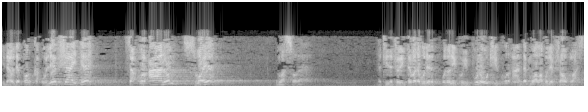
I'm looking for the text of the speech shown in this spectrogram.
i da je ovdje poruka uljepšajte sa Kur'anom svoje glasove. Znači da čovjek treba da bude od onih koji puno uči Kur'an da bi mu Allah uljepšao glas.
